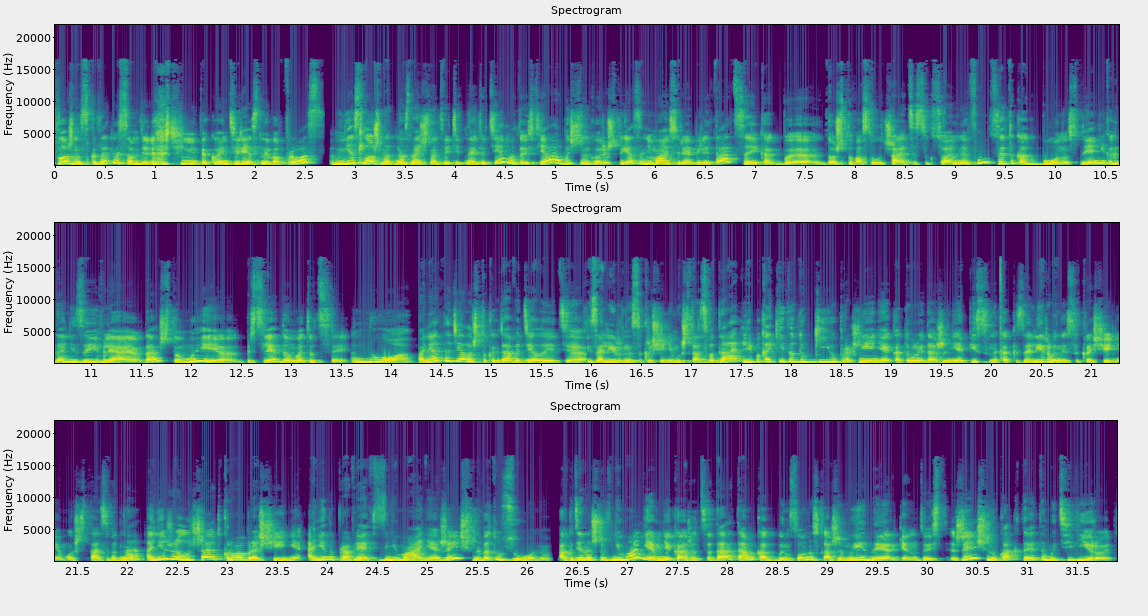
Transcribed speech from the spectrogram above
Сложно сказать, на самом деле, очень такой интересный вопрос. Мне сложно однозначно ответить на эту тему. То есть я обычно говорю, что я занимаюсь реабилитацией, как бы э, то, что вас улучшается сексуальная функция, это как бонус. Но я никогда не заявляю, да, что мы преследуем эту цель. Но понятное дело, что когда вы делаете изолированное сокращение мышц тазового дна, либо какие-то другие упражнения, которые даже не описаны как изолированные сокращения мышц тазового дна, они же улучшают кровообращение. Они направляют внимание женщины в эту зону. А где наше внимание, мне кажется, да, там как бы, условно скажем, и энергия. Ну, то есть женщину как-то это мотивирует.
